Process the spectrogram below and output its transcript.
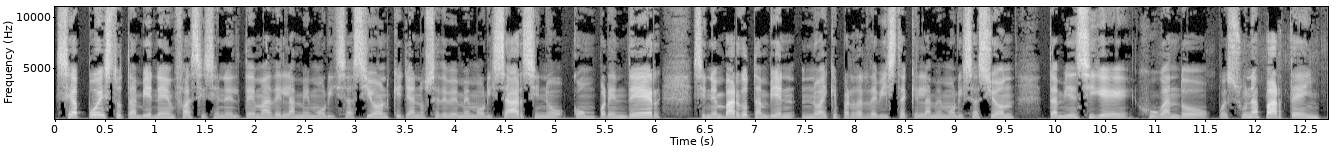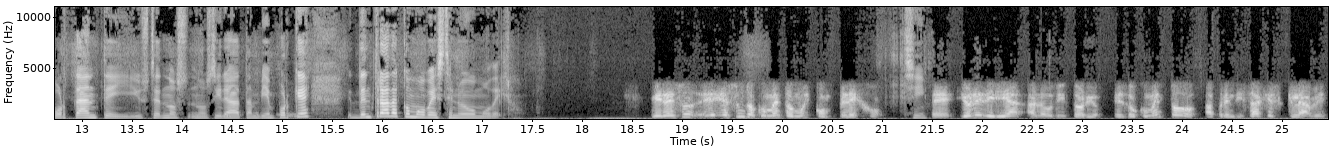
Se ha puesto también énfasis en el tema de la memorización, que ya no se debe memorizar, sino comprender. Sin embargo, también no hay que perder de vista que la memorización también sigue jugando pues una parte importante y usted nos, nos dirá también por qué. De entrada, ¿cómo ve este nuevo modelo? Mira, eso es un documento muy complejo. Sí. Eh, yo le diría al auditorio, el documento aprendizaje es clave,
